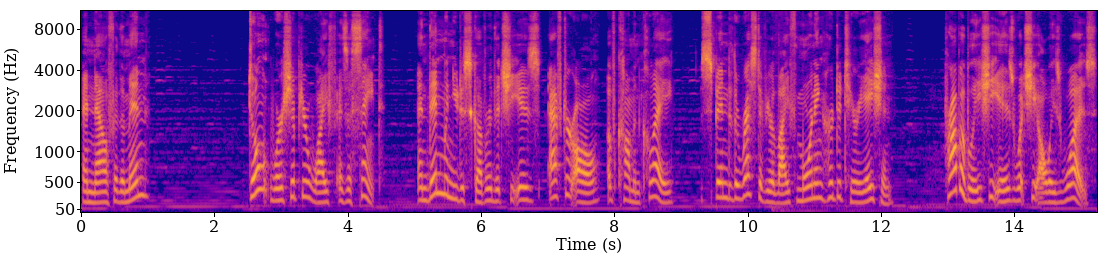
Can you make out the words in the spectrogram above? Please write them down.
And now for the men. Don't worship your wife as a saint, and then when you discover that she is, after all, of common clay, spend the rest of your life mourning her deterioration. Probably she is what she always was,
